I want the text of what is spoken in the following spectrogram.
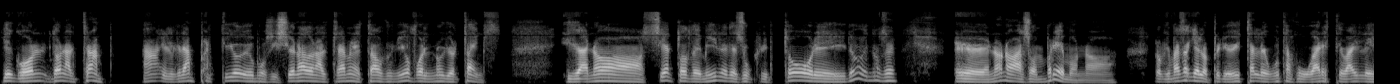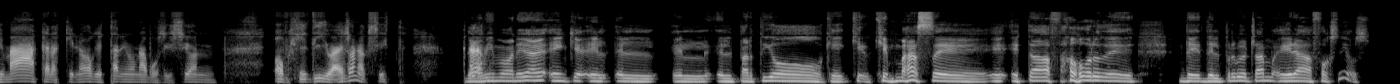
que con Donald Trump. Ah, el gran partido de oposición a Donald Trump en Estados Unidos fue el New York Times y ganó cientos de miles de suscriptores y todo. Entonces, eh, no nos asombremos, no. Lo que pasa es que a los periodistas les gusta jugar este baile de máscaras, que no, que están en una posición objetiva. Eso no existe. De la misma manera en que el, el, el, el partido que, que, que más eh, eh, estaba a favor de, de- del propio Trump era Fox News.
